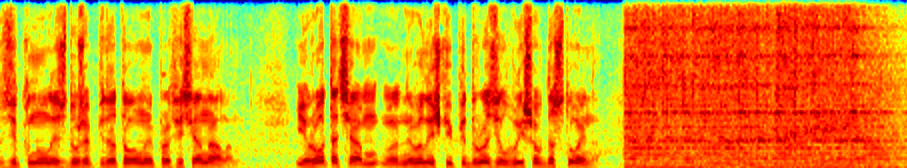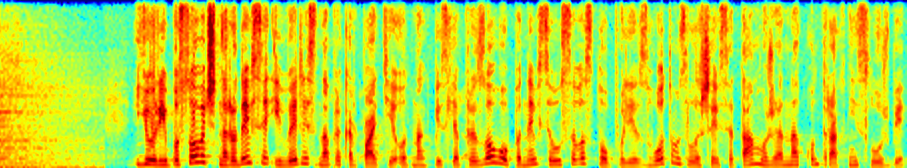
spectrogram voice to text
зіткнулися з дуже підготовленими професіоналами. І рота ця невеличкий підрозділ вийшов достойно. Юрій Босович народився і виріс на Прикарпатті, однак після призову опинився у Севастополі. Згодом залишився там уже на контрактній службі.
